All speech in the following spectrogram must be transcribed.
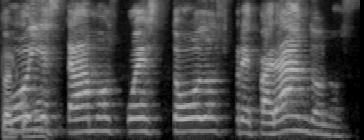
Hoy estamos pues todos preparándonos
